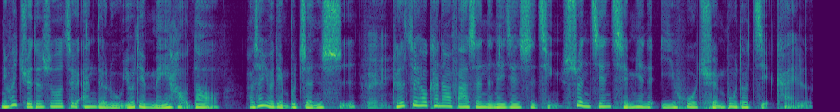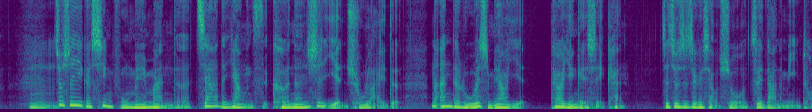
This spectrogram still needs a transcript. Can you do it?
你会觉得说这个安德鲁有点美好到好像有点不真实，对。可是最后看到发生的那件事情，瞬间前面的疑惑全部都解开了，嗯，就是一个幸福美满的家的样子，可能是演出来的。那安德鲁为什么要演？他要演给谁看？这就是这个小说最大的谜团。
